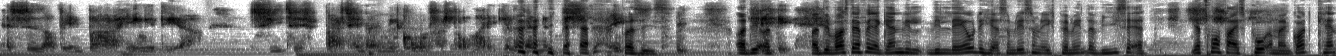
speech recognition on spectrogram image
at sidde og vente bare og hænge der sige til bartenderen, min kone forstår mig ikke, eller hvad man nu siger, ikke? Præcis. Og det, og, og det var også derfor, jeg gerne ville, ville lave det her som lidt som et eksperiment at vise, at jeg tror faktisk på, at man godt kan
